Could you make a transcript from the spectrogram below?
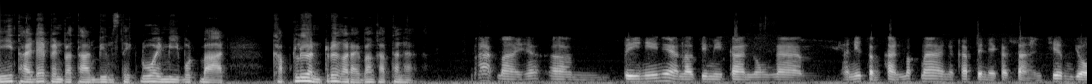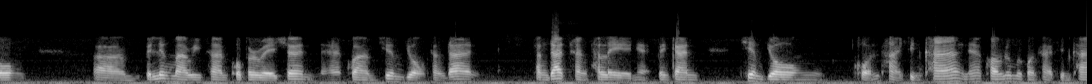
นี้ไทยได้เป็นประธาน BIMSTEC ด้วยมีบทบาทขับเคลื่อนเรื่องอะไรบ้างครับท่านฮะมากมายฮะอืมปีนี้เนี่ยเราจะมีการลงนาม อันนี้สำคัญมาก ๆ นะครับ เป็นเอกสารเชื่อมโยง เป็นเรื่อง maritime cooperation นะฮะความเชื่อมโยงทางด้านทางด้านทางทะเลเนี่ย เป็นการเชื่อมโยงขนถ่ายสินค้านะฮะความร่วมมือขนถ่ายสินค้า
